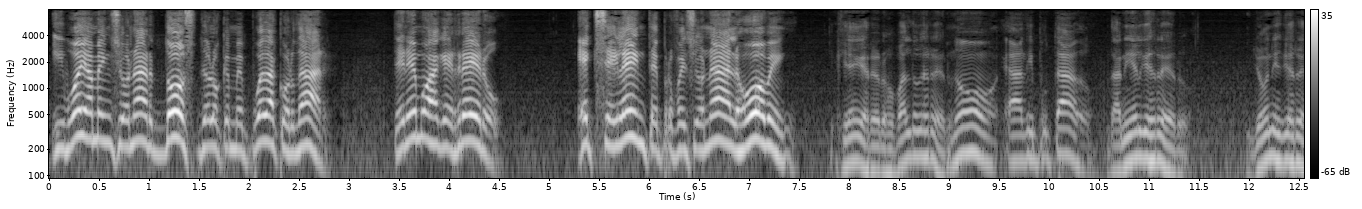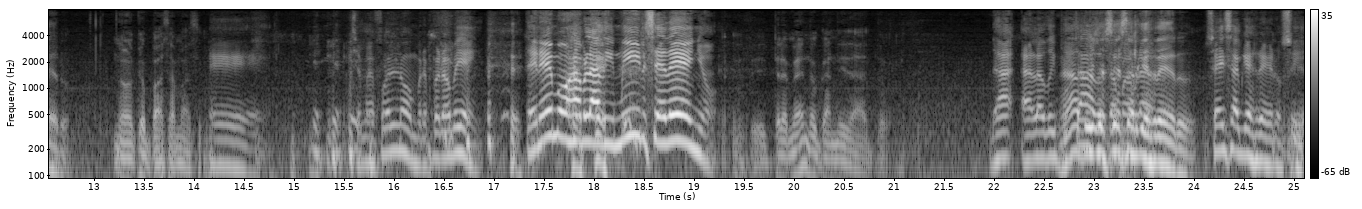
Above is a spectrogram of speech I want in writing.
y voy a mencionar dos de los que me pueda acordar. Tenemos a Guerrero, excelente, profesional, joven. ¿Quién es Guerrero? ¿Osvaldo Guerrero? No, a diputado. Daniel Guerrero. Johnny Guerrero. No, ¿qué pasa, más? Eh, se me fue el nombre, pero bien. Tenemos a Vladimir Cedeño. tremendo candidato. A los diputados. Ah, César Guerrero. César Guerrero, sí.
